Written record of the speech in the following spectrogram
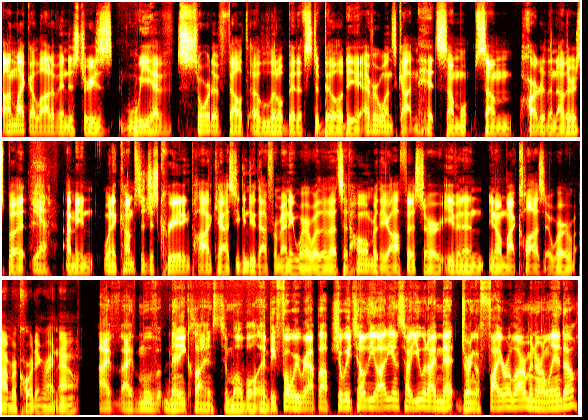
unlike a lot of industries, we have sort of felt a little bit of stability. Everyone's gotten hit some, some harder than others, but Yeah. I mean, when it comes to just creating podcasts, you can do that from anywhere, whether that's at home or the office or even in, you know, my closet where I'm recording right now. I've I've moved many clients to mobile. And before we wrap up, should we tell the audience how you and I met during a fire alarm in Orlando?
